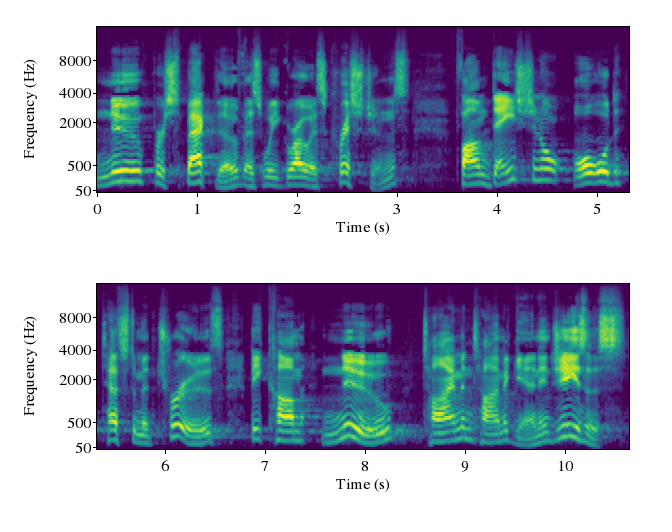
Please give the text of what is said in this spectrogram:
new perspective as we grow as Christians, foundational Old Testament truths become new time and time again in Jesus.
